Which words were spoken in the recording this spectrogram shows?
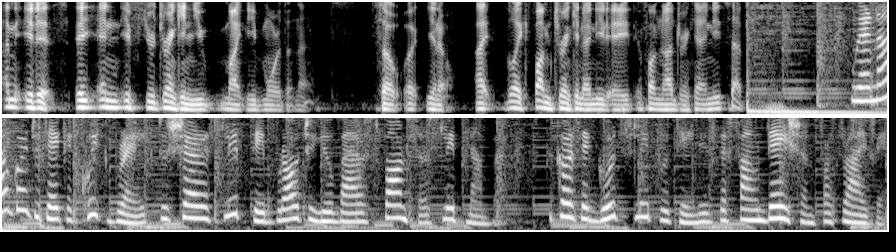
I mean, it is. It, and if you're drinking, you might need more than that. So, uh, you know, I like if I'm drinking, I need eight. If I'm not drinking, I need seven. We are now going to take a quick break to share a sleep tip brought to you by our sponsor, Sleep Number, because a good sleep routine is the foundation for thriving.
